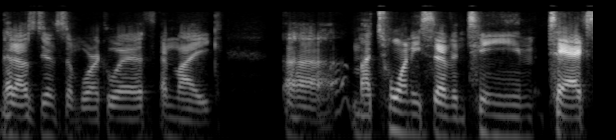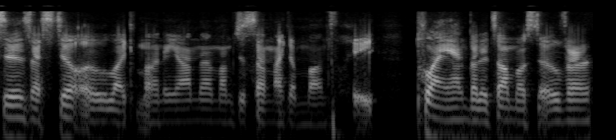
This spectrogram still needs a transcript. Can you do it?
that I was doing some work with, and like uh, my 2017 taxes, I still owe like money on them. I'm just on like a monthly plan, but it's almost over.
